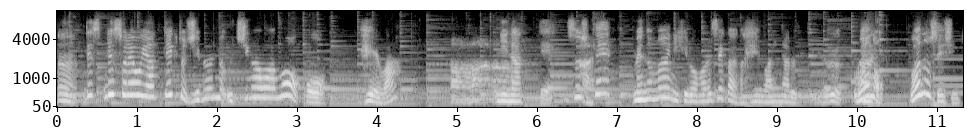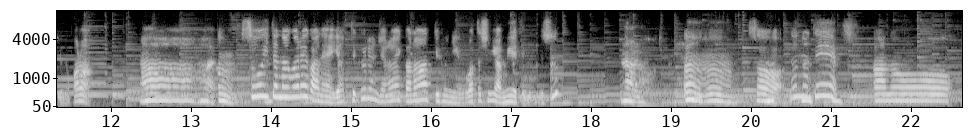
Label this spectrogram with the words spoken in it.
うん、ででそれをやっていくと自分の内側もこう平和になってそして目の前に広がる世界が平和になるっていう和の、はい、和の精神っていうのかな。あはい。うん、そういった流れがねやってくるんじゃないかなっていうふうに私には見えてるんです。なるほど。うんうん、そう。なので、あのー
